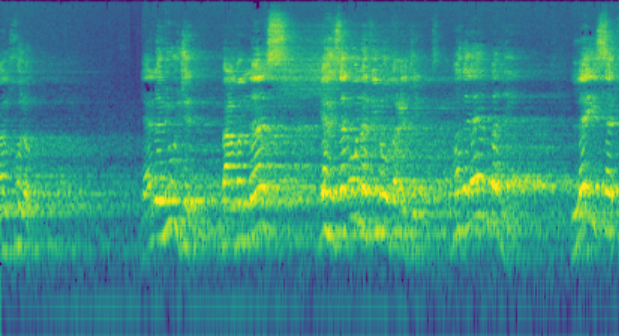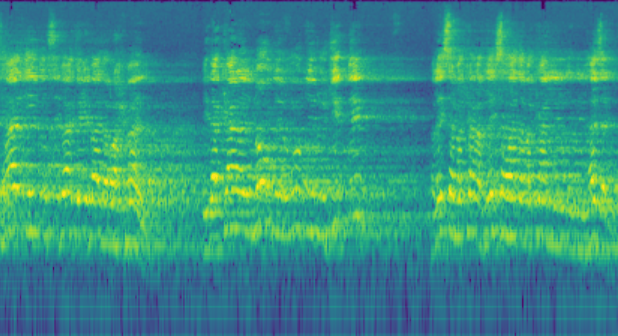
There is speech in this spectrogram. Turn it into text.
الخلق. لأنه يوجد بعض الناس يهزؤون في موضع الجد هذا لا ينبغي. ليست هذه من صفات عباد الرحمن. إذا كان الموطن موطن جد فليس مكان ليس هذا مكان للهزل.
